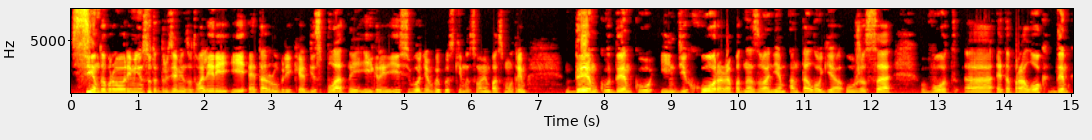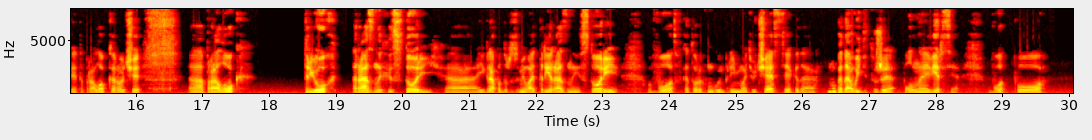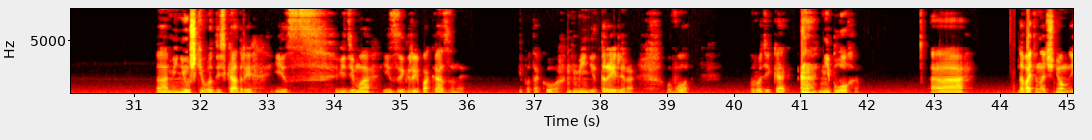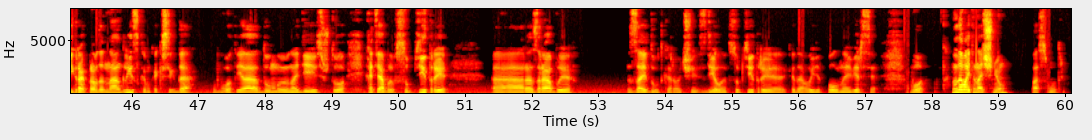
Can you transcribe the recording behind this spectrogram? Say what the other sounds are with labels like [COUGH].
Всем доброго времени суток, друзья, меня зовут Валерий, и это рубрика «Бесплатные игры». И сегодня в выпуске мы с вами посмотрим демку, демку инди-хоррора под названием «Антология ужаса». Вот, э, это пролог, демка это пролог, короче, э, пролог трех разных историй. Э, игра подразумевает три разные истории, вот, в которых мы будем принимать участие, когда, ну, когда выйдет уже полная версия. Вот, по а, менюшки, вот здесь кадры из, видимо, из игры показаны. Типа такого [LAUGHS] мини-трейлера. Вот. Вроде как [CLEARS THROAT] неплохо. А, давайте начнем. Игра, правда, на английском, как всегда. Вот, я думаю, надеюсь, что хотя бы в субтитры а, разрабы зайдут, короче, сделают субтитры, когда выйдет полная версия. Вот. Ну давайте начнем, посмотрим.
